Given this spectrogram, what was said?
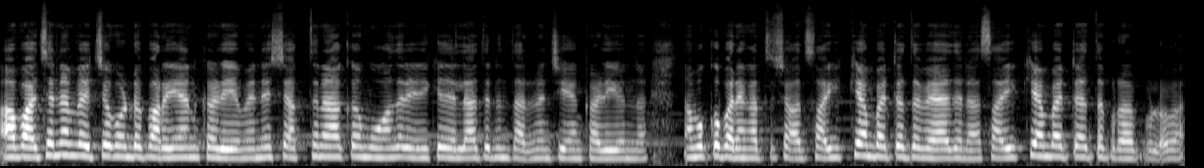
ആ- വചനം വെച്ചുകൊണ്ട് പറയാൻ കഴിയും. എന്നെ ശക്തനാക്കാൻ പോകുന്നത് എനിക്ക് എല്ലാത്തിനും തരണം ചെയ്യാൻ കഴിയുമെന്ന് നമുക്ക് പറയാം കത്ത് സഹിക്കാൻ പറ്റാത്ത വേദന സഹിക്കാൻ പറ്റാത്ത പ്ര- പ്ര-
